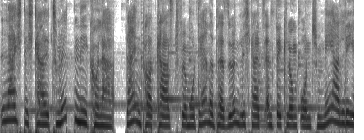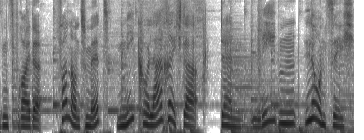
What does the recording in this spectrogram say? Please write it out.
Leichtigkeit mit Nicola. Dein Podcast für moderne Persönlichkeitsentwicklung und mehr Lebensfreude. Von und mit Nicola Richter. Denn Leben lohnt sich.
